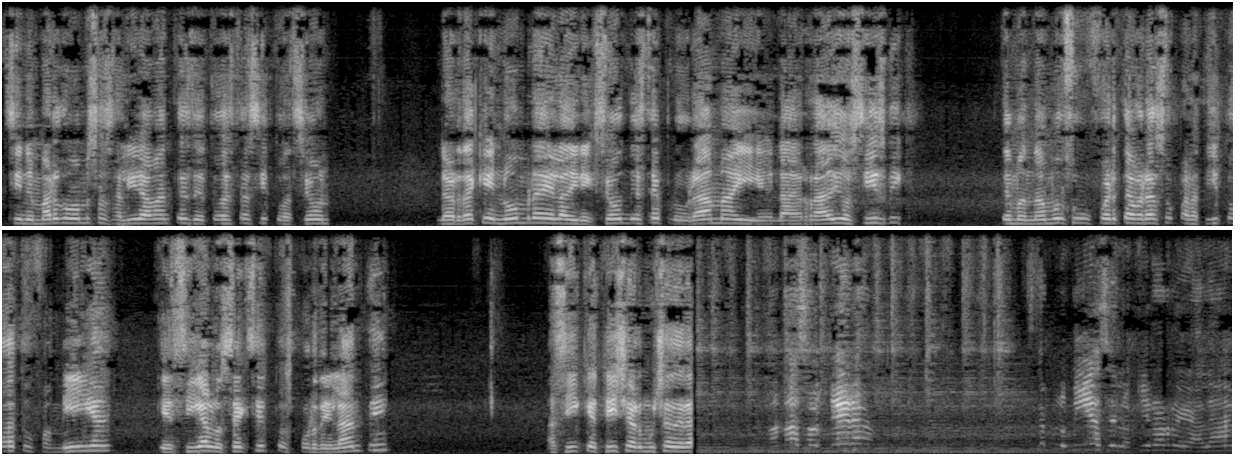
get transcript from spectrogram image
sin embargo vamos a salir avantes de toda esta situación. La verdad que en nombre de la dirección de este programa y la radio Sisbic, te mandamos un fuerte abrazo para ti y toda tu familia, que sigan los éxitos por delante. Así que, teacher, muchas gracias. Mamá soltera, esta plumilla se lo quiero regalar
